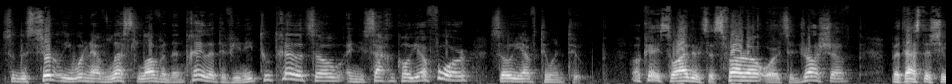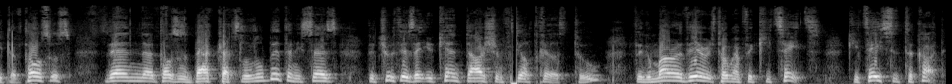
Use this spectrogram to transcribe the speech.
So this certainly you wouldn't have less Lavan than Tchelet if you need two Tchelet, so, and you Sachakol you have four, so you have two and two. Okay, so either it's a svara or it's a drasha, but that's the sheet of Tosfos. Then uh, Tosfos backtracks a little bit and he says the truth is that you can't dash and tchilas too. The Gemara there is talking about the kitzates. Kitzates is to cut.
